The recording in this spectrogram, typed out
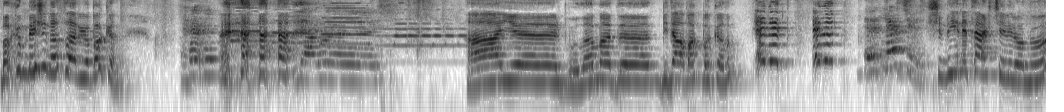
Bakın 5'i nasıl arıyor bakın. Yanlış. Hayır bulamadın. Bir daha bak bakalım. Evet evet. Evet ters çevir. Şimdi yine ters çevir onu.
